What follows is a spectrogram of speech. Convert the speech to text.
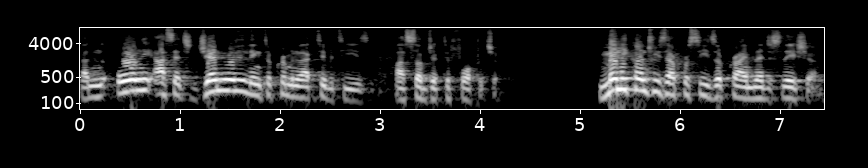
that only assets generally linked to criminal activities are subject to forfeiture. Many countries have proceeds of crime legislation,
